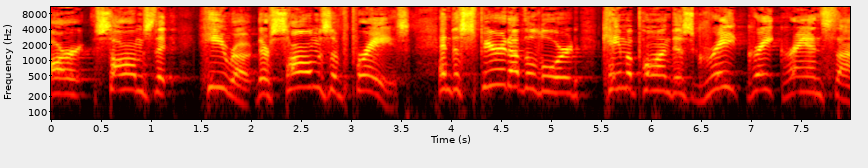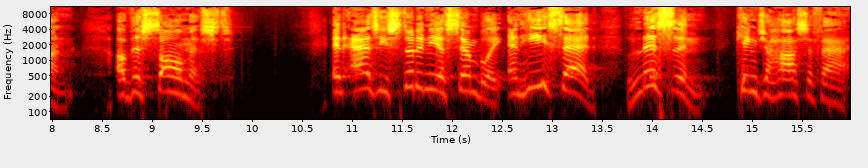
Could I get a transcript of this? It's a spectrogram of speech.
are Psalms that he wrote. They're psalms of praise. And the Spirit of the Lord came upon this great great grandson of this psalmist. And as he stood in the assembly, and he said, Listen, King Jehoshaphat,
